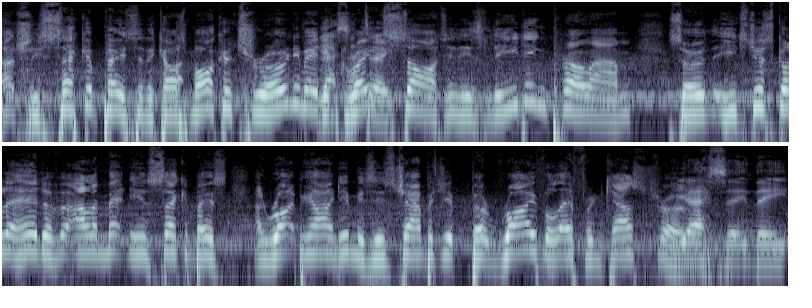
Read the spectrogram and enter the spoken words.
Actually, second place in the cars. Marco Cironi made yes, a great indeed. start in his leading Pro Am, so he's just got ahead of Alan Metni in second place, and right behind him is his championship rival Efren Castro. Yes, the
